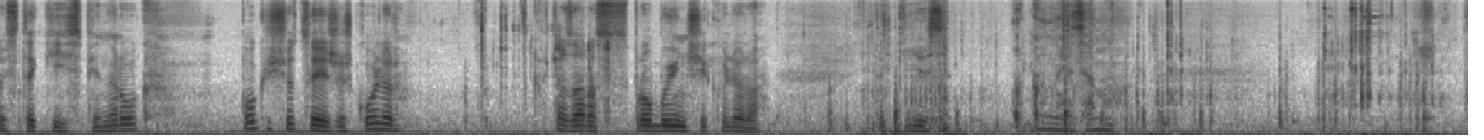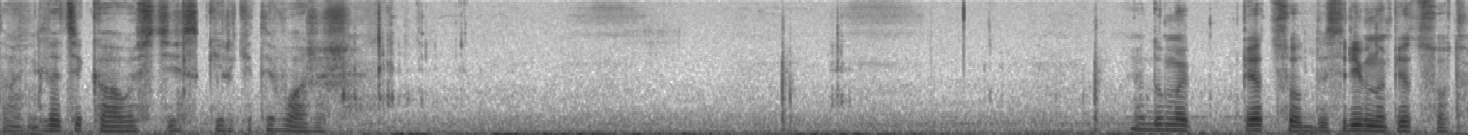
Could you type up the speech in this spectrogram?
Ось такий спінерок. Поки що цей же ж колір. Хоча зараз спробую інші кольори. Такі ось оконеця. Ну. Так, для цікавості, скільки ти важиш. Я думаю 500, десь рівно 500.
